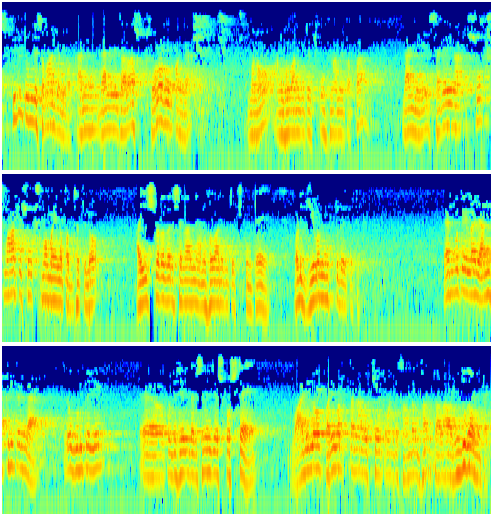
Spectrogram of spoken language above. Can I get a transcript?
స్పిరిట్ ఉంది సమాజంలో. కానీ దానిని చాలా స్థూల రూపంగా మనం అనుభవానికి తెచ్చుకుంటున్నామే తప్ప దాన్ని సరైన సూక్ష్మాతి సూక్ష్మమైన పద్ధతిలో ఆ ఈశ్వర దర్శనాన్ని అనుభవానికి తెచ్చుకుంటే వాడు జీవన్ముక్తుడైపోతాడు. లేకపోతే ఇలా యాంత్రికంగా ఏదో గుడికెళ్ళి కొద్దిసేపు దర్శనం చేసుకొస్తే వాడిలో పరివర్తన వచ్చేటువంటి సందర్భాలు చాలా అరుదుగా ఉంటాయి.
